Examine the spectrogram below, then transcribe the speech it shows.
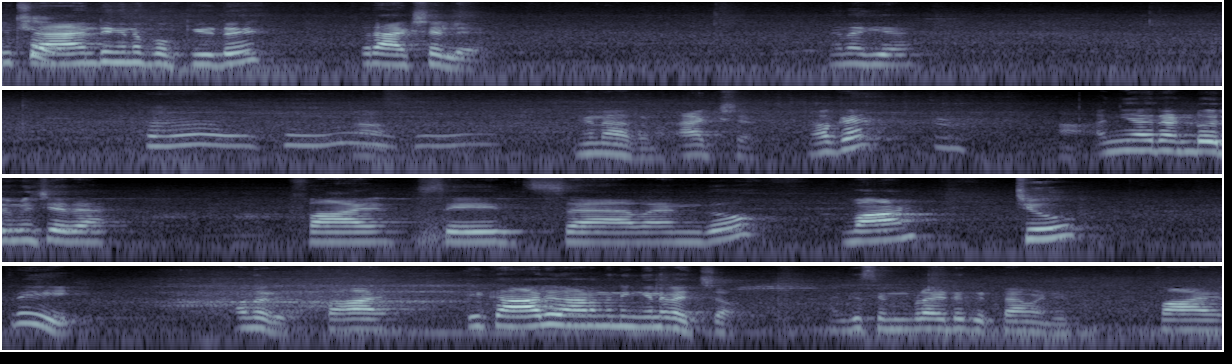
ഈ. പാന്റ് ഇങ്ങനെ പൊക്കിയിട്ട് ഒരു ആക്ഷൻ അല്ലേ ഇങ്ങനെ ആക്കിയേ. ആ ഇങ്ങനെ ആക്കണം ആക്ഷൻ ഓക്കെ ആ ഇനി ആ രണ്ടും ഒരുമിച്ച് ചെയ്താ. Five six seven go one two three ഒന്നുകൂടി. ഫൈവ് ഈ കാൽ കാണുന്നതിന് ഇങ്ങനെ വെച്ചോ. നമുക്ക് സിമ്പിളായിട്ട് കിട്ടാൻ വേണ്ടിയിട്ട്. Five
